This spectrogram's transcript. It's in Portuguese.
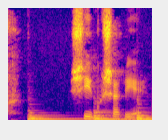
Chico Xavier.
